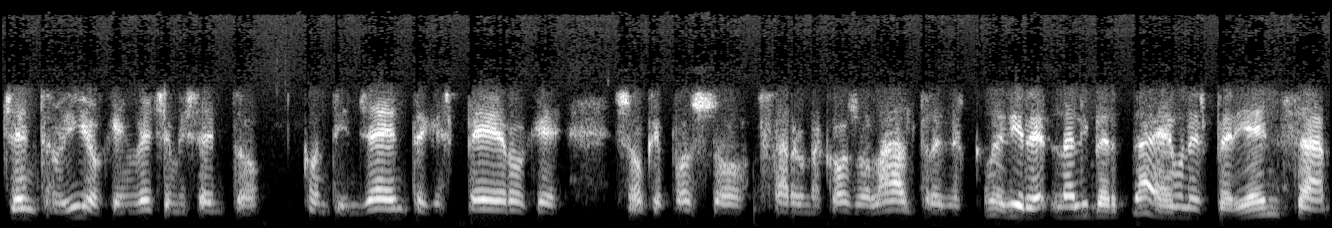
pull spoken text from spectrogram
c'entro io che invece mi sento contingente, che spero, che so che posso fare una cosa o l'altra. Come dire, la libertà è un'esperienza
